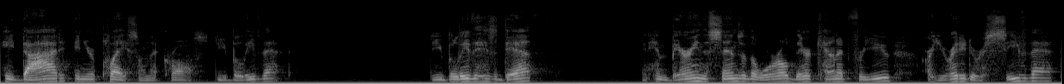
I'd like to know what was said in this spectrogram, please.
He died in your place on that cross. Do you believe that? Do you believe that his death and him bearing the sins of the world there counted for you? Are you ready to receive that?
